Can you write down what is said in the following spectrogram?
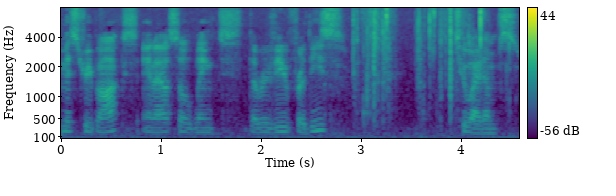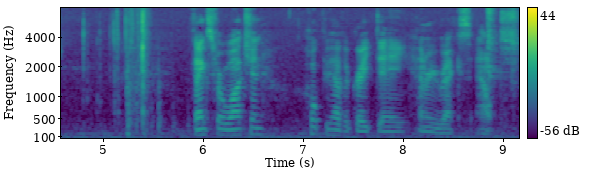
mystery box and I also linked the review for these two items. Thanks for watching. Hope you have a great day. Henry Rex out.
